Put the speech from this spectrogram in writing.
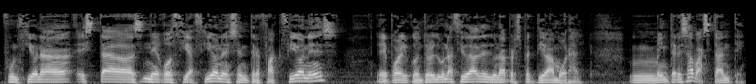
funciona estas negociaciones entre facciones eh, por el control de una ciudad desde una perspectiva moral. Mm, me interesa bastante.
